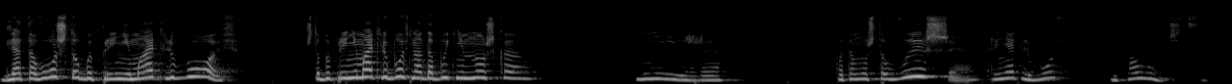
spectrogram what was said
для того, чтобы принимать любовь. Чтобы принимать любовь, надо быть немножко ниже. Потому что выше принять любовь не получится.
